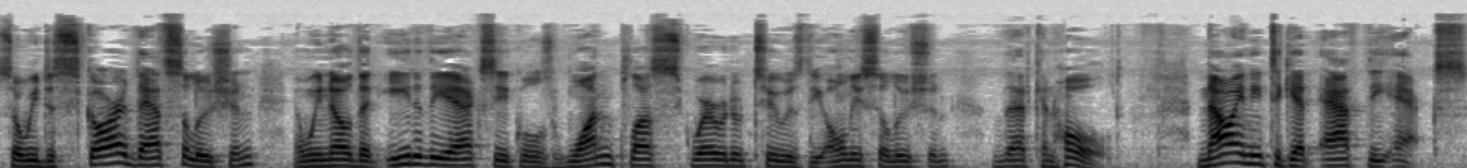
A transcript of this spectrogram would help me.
So we discard that solution, and we know that e to the x equals 1 plus square root of 2 is the only solution that can hold. Now I need to get at the x.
